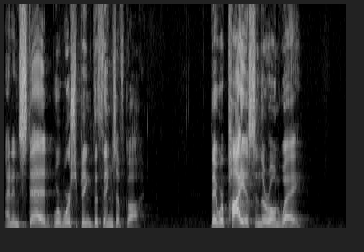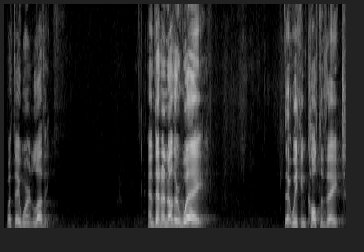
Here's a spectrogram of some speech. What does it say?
and instead were worshiping the things of God. They were pious in their own way, but they weren't loving. And then another way that we can cultivate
